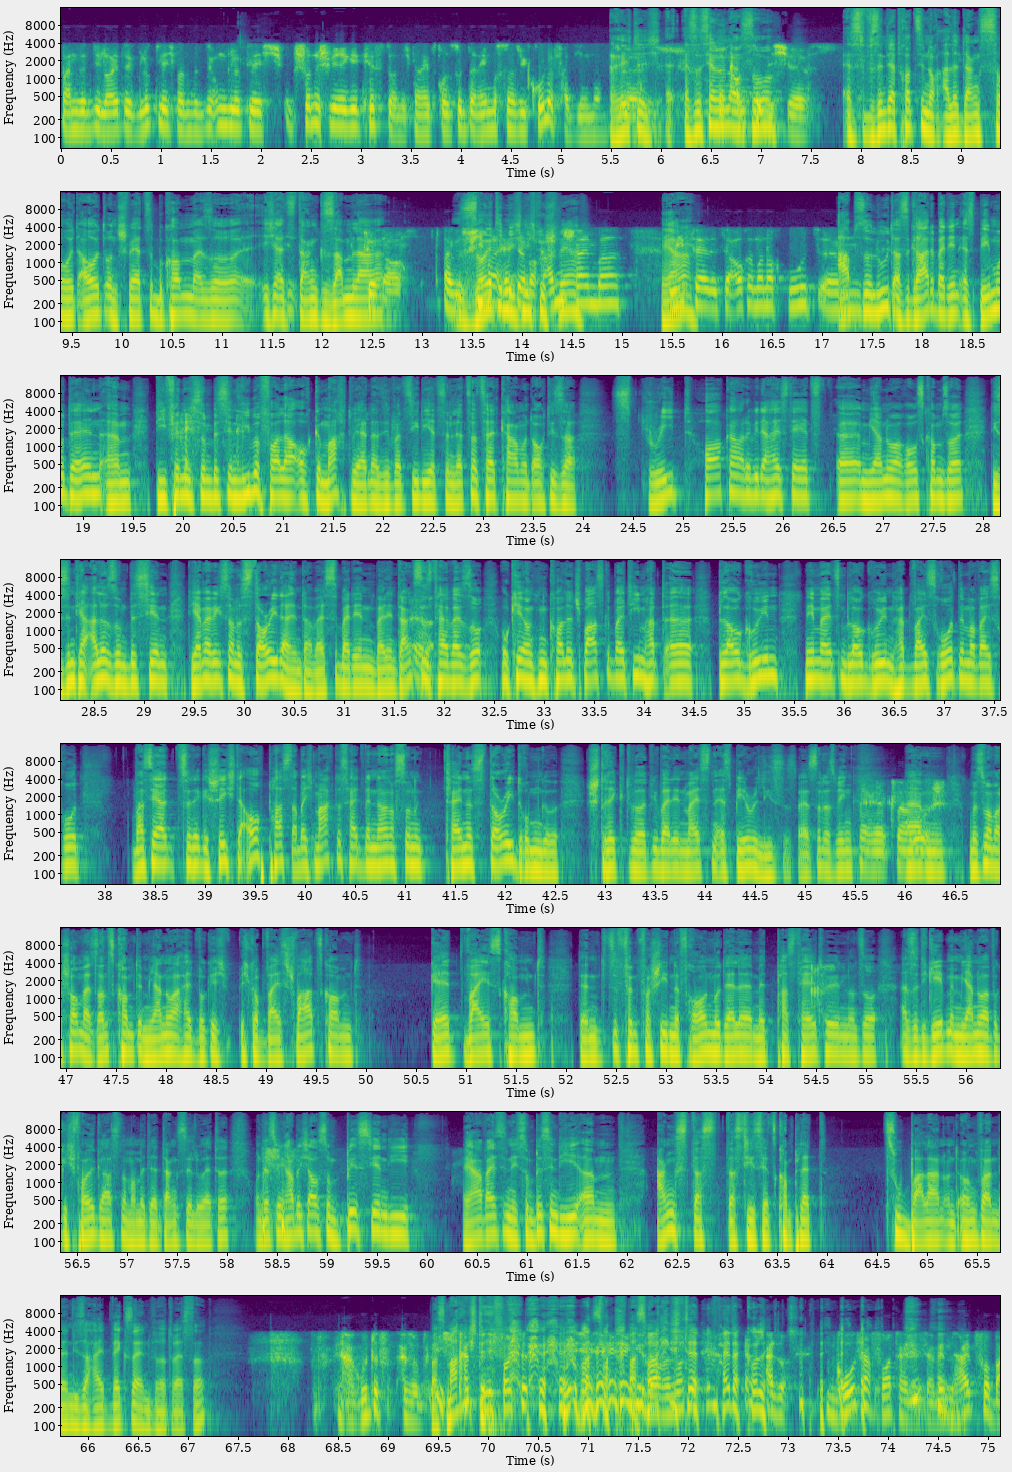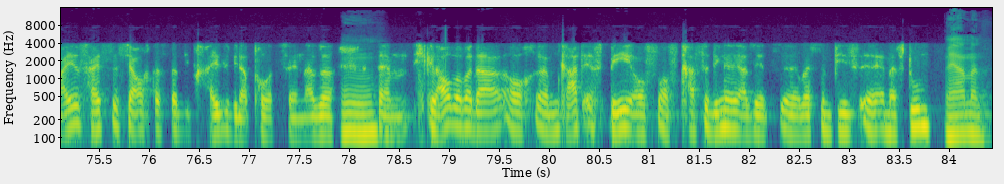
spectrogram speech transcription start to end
wann sind die Leute glücklich, wann sind sie unglücklich. Schon eine schwierige Kiste. Und ich meine, als großes Unternehmen musst du natürlich Kohle verdienen. Und, Richtig. Äh, es ist ja nun auch so. Nicht, äh, es sind ja trotzdem noch alle Dunks sold out und schwer zu bekommen. Also ich als Dunk-Sammler genau. Also sollte mich nicht beschweren. Ja. Resale ist ja auch immer noch gut. Ähm. Absolut. Also gerade bei den SB-Modellen, ähm, die finde ich so ein bisschen liebevoller auch gemacht werden. Also was die, die jetzt in letzter Zeit kamen und auch dieser Street Hawker oder wie der heißt, der jetzt äh, im Januar rauskommen soll, die sind ja alle so ein bisschen, die haben ja wirklich so eine Story dahinter, weißt du, bei den, bei den Dunks ja. ist es teilweise so, okay, und ein College-Basketball-Team hat äh, blau-grün, nehmen wir jetzt ein blau-grün, hat weiß-rot, nehmen wir weiß-rot was ja zu der Geschichte auch passt, aber ich mag das halt, wenn da noch so eine kleine Story drum gestrickt wird, wie bei den meisten SB-Releases, weißt du? Deswegen ja, ja, klar, ähm, müssen wir mal schauen, weil sonst kommt im Januar halt wirklich, ich glaube, weiß-schwarz kommt, gelb-weiß kommt, denn fünf verschiedene Frauenmodelle mit Pastelltönen und so. Also die geben im Januar wirklich Vollgas nochmal mit der Dank-Silhouette. Und deswegen habe ich auch so ein bisschen die, ja, weiß ich nicht, so ein bisschen die ähm, Angst, dass, dass die es jetzt komplett zuballern und irgendwann dann dieser Hype weg sein wird, weißt du? Ja, gute, also was mache ich denn? Nicht vorstellen. was was genau, mache ich denn bei der Kollektion? Also ein großer Vorteil ist ja, wenn ein Hype vorbei ist, heißt es ja auch, dass dann die Preise wieder purzeln. Also mhm. ähm, ich glaube aber da auch ähm, gerade SB auf, auf krasse Dinge, also jetzt äh, Rest in Peace äh, MF Doom. Ja, Mann.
